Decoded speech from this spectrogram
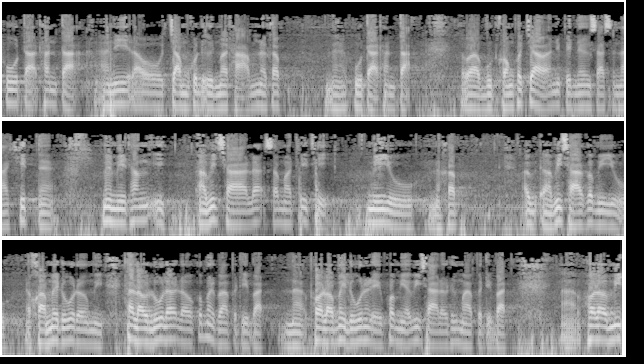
ภูตะทันตะ อันนี้เราจำคนอื่นมาถามนะครับนะภูตะทันตะว่าบุตรของพระเจ้า อันนี้เป็นเรื่องศาสนาคิดนะ ไม่มีทั้งอีกอวิชชาและสมาธิิมีอยู่นะครับอวิชาก็มีอยู่ความไม่รู้เรามี ถ้าเรารู้แล้วเราก็ไม่มาปฏิบัตินะเพราะเราไม่รู้นั่นเองเพราะมีอวิชาเราถึงมาปฏิบัติเพราะเรามี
